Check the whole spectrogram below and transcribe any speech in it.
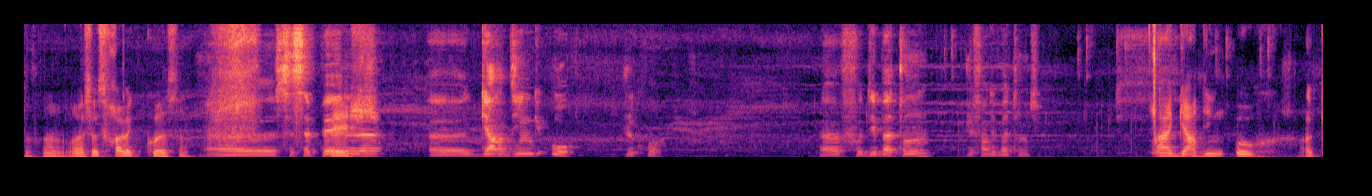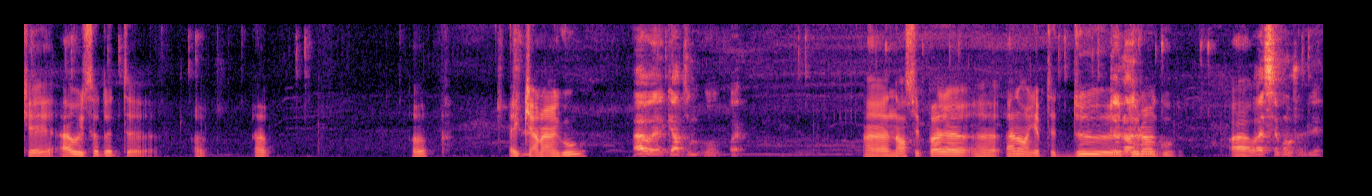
uhum, Ouais, ça se fera avec quoi ça? Ça s'appelle Guarding Eau, je crois. Faut des bâtons. Je vais faire des bâtons. Ah, guarding eau. Ok. Ah oui, ça doit être. Hop, hop, hop. Avec un lingot. Ah ouais, Guarding Eau, ouais. Euh, non, c'est pas. euh, Ah non, il y a peut-être deux, Deux deux lingots. Ah ouais. Ouais, c'est bon, je l'ai.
